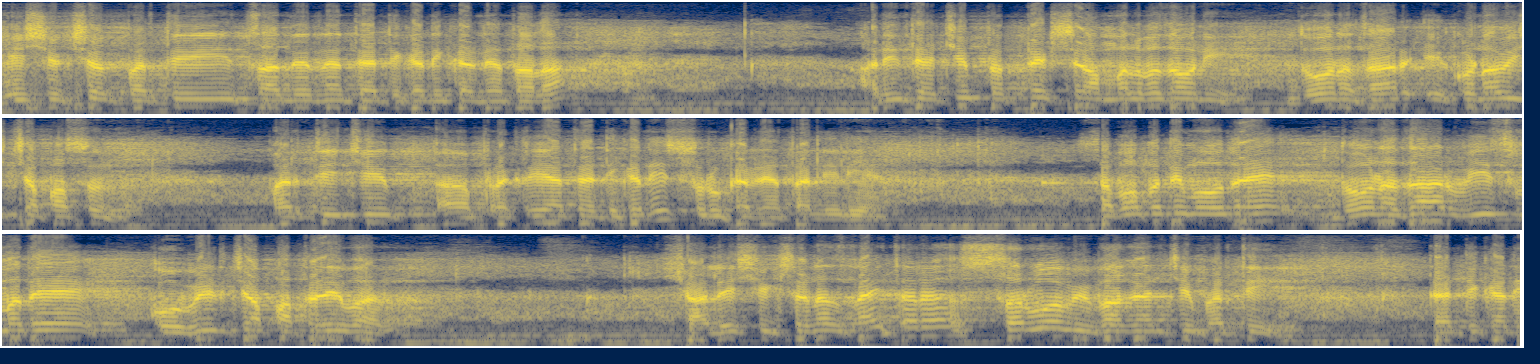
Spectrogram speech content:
ही शिक्षक भरतीचा निर्णय त्या ठिकाणी करण्यात आला. आणि त्याची प्रत्यक्ष अंमलबजावणी दोन हजार एकोणावीसच्या पासून भरतीची प्रक्रिया त्या ठिकाणी सुरू करण्यात आलेली आहे. सभापती महोदय दोन हजार वीसमध्ये कोविडच्या पातळीवर शालेय शिक्षणच नाही तर सर्व विभागांची भरती त्या ठिकाणी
